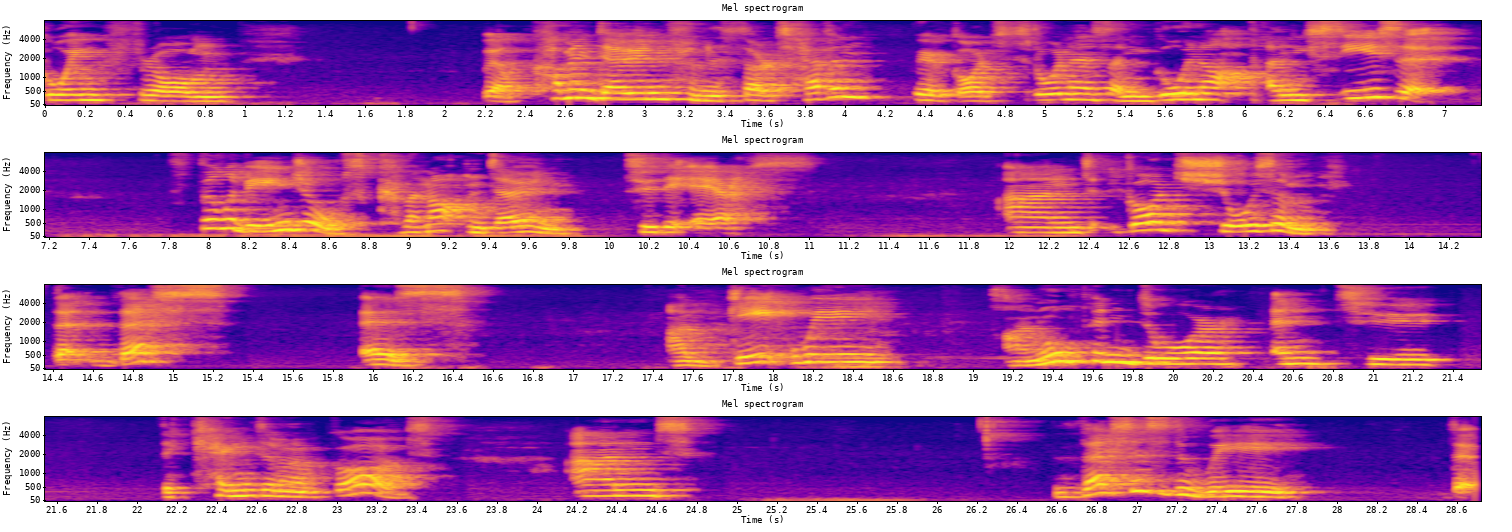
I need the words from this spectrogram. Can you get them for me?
going from, well, coming down from the third heaven where God's throne is and going up, and he sees it full of angels coming up and down to the earth. And God shows him that this is a gateway, an open door into the kingdom of God. And this is the way that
